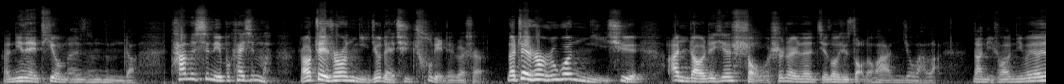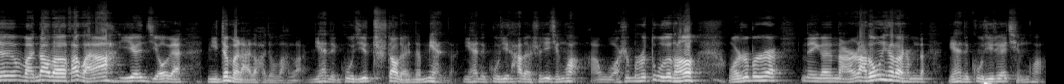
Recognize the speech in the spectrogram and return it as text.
啊，你得替我们怎么怎么着。”他们心里不开心嘛。然后这时候你就得去处理这个事儿。那这时候如果你去按照这些守时的人的节奏去走的话，你就完了。那你说你们晚到的罚款啊，一人几欧元？你这么来的话就完了，你还得顾及迟到的人的面子，你还得顾及他的实际情况啊，我是不是肚子疼？我是不是那个哪儿落东西了什么的？你还得顾及这些情况，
